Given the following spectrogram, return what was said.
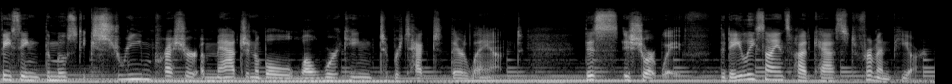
facing the most extreme pressure imaginable while working to protect their land. This is Shortwave, the daily science podcast from NPR.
